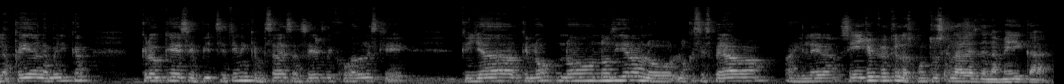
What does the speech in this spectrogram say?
la caída de la América. Creo que se, se, tienen que empezar a deshacer de jugadores que, que ya que no, no, no dieron lo, lo que se esperaba. Aguilera. Sí, yo creo que los puntos claves de la América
